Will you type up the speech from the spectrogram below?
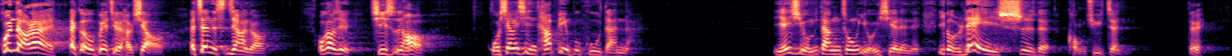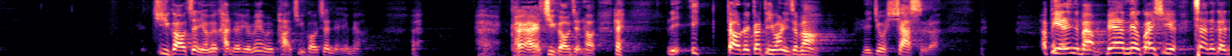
昏倒了。哎，各位不要觉得好笑哦，哎，真的是这样的哦。我告诉你，其实哈，我相信他并不孤单呐。也许我们当中有一些人呢，有类似的恐惧症，对，惧高症有没有看到？有没有人怕惧高症的？有没有？哎哎，惧高症哈，哎。你一到那个地方，你怎么样？你就吓死了。啊，别人怎么样？别人没有关系，在那个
